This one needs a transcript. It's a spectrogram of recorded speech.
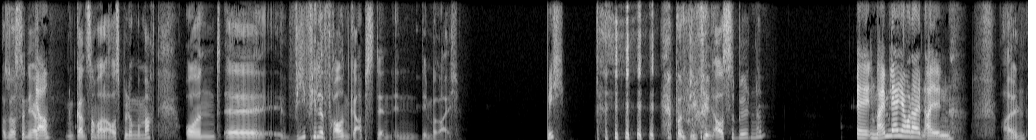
Also du hast dann ja, Ja. eine ganz normale Ausbildung gemacht. Und äh, wie viele Frauen gab es denn in dem Bereich? Mich? Von wie vielen Auszubildenden? Äh, in meinem Lehrjahr oder in allen? Allen.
